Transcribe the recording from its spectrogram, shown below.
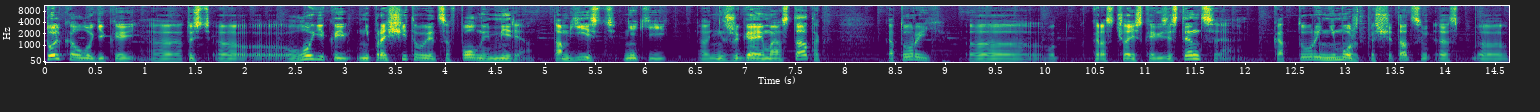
только логикой, э, то есть э, логикой не просчитывается в полной мере. Там есть некий э, несжигаемый остаток, который э, вот как раз человеческая экзистенция, который не может просчитаться э, с, э,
